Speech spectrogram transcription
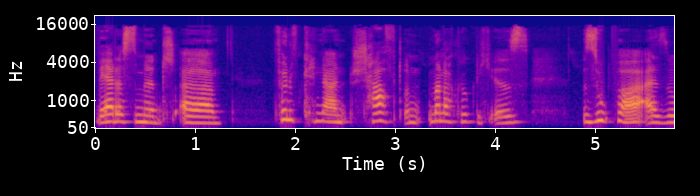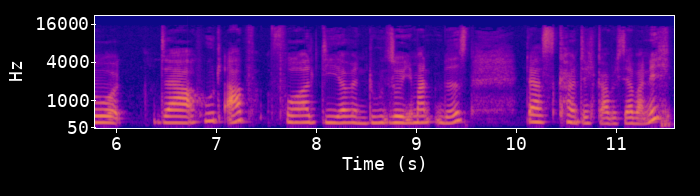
Wer das mit äh, fünf Kindern schafft und immer noch glücklich ist, super. Also da Hut ab vor dir, wenn du so jemanden bist. Das könnte ich, glaube ich, selber nicht.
